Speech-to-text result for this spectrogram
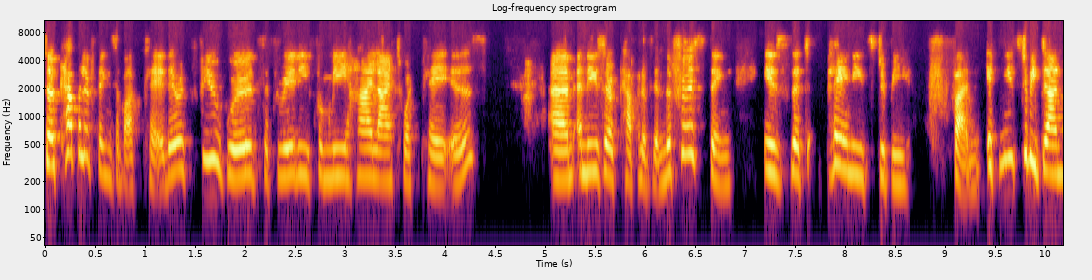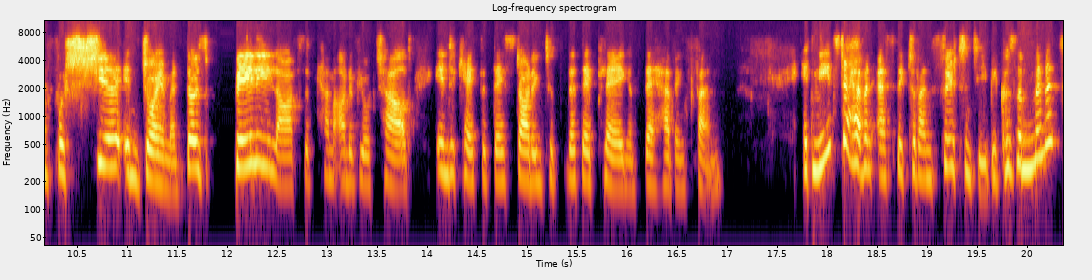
So a couple of things about play. There are a few words that really for me highlight what play is. Um, and these are a couple of them. The first thing is that play needs to be fun. It needs to be done for sheer enjoyment. Those belly laughs that come out of your child indicate that they're starting to, that they're playing and they're having fun it needs to have an aspect of uncertainty because the minute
